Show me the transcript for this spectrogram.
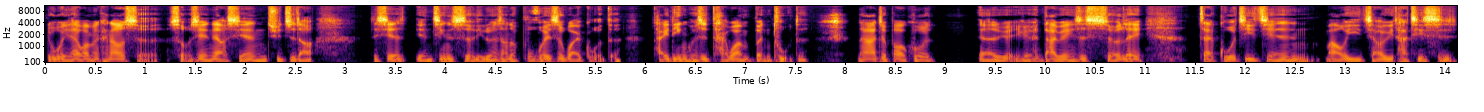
如果你在外面看到蛇，首先要先去知道这些眼镜蛇理论上都不会是外国的，它一定会是台湾本土的，那就包括。呃，有一个很大原因是蛇类在国际间贸易交易，它其实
